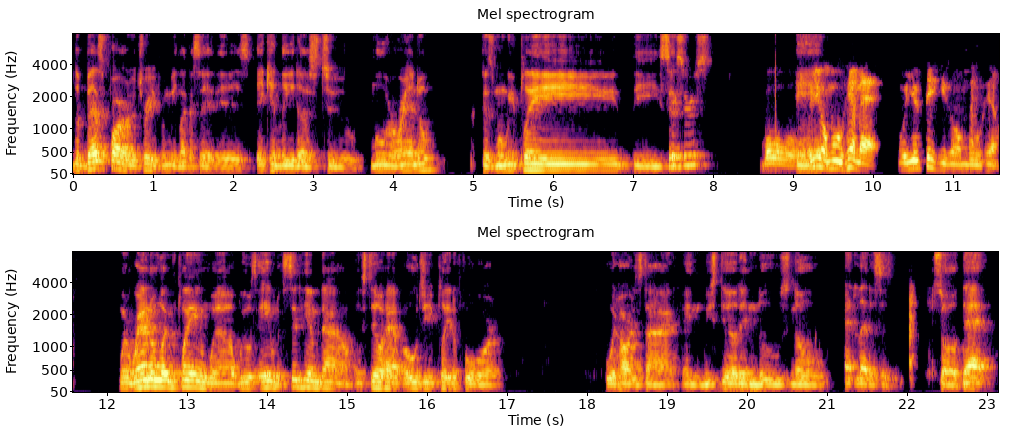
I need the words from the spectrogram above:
the best part of the trade for me, like I said, is it can lead us to moving Randall. Because when we play the Sixers, Whoa, whoa, whoa. Where you gonna move him at? Where you think he's gonna move him? when Randall wasn't playing well, we was able to sit him down and still have OG play the four with Hartenstein, and we still didn't lose no athleticism. So that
